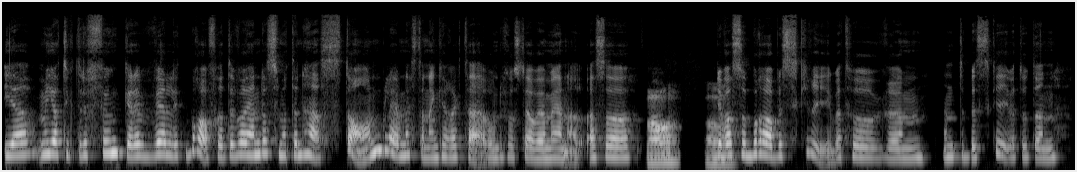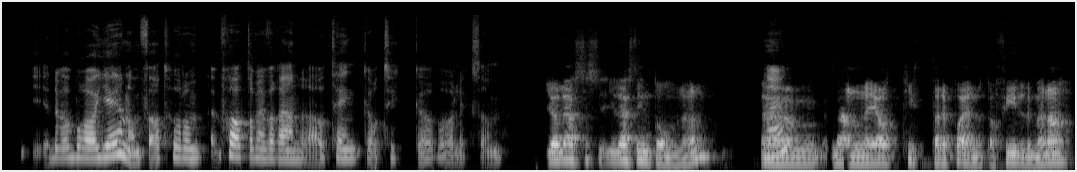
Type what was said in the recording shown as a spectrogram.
Ja, men jag tyckte det funkade väldigt bra för att det var ändå som att den här stan blev nästan en karaktär om du förstår vad jag menar. Alltså, Ja. ja. det var så bra beskrivet hur, ehm, inte beskrivet utan det var bra genomfört hur de pratar med varandra och tänker och tycker och liksom. Jag, läste, jag läste inte om den. Ehm, men jag tittade på en av filmerna.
